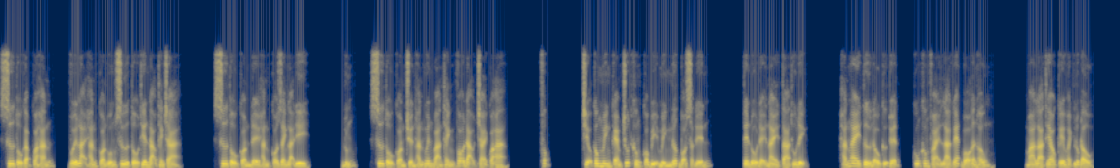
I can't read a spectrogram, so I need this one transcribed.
Sư tổ gặp qua hắn, với lại hắn còn uống sư tổ thiên đạo thanh trà. Sư tổ còn để hắn có giành lại đi. Đúng, sư tổ còn truyền hắn nguyên bản thánh võ đạo trải qua Phúc. triệu công minh kém chút không có bị mình nước bỏ sập đến. Tên đồ đệ này ta thu định. Hắn ngay từ đầu cự tuyệt, cũng không phải là ghét bỏ ân hồng, mà là theo kế hoạch lúc đầu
